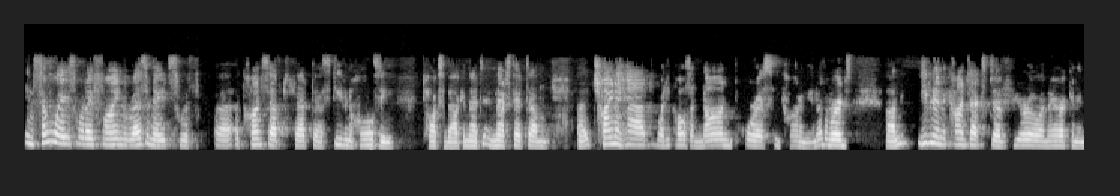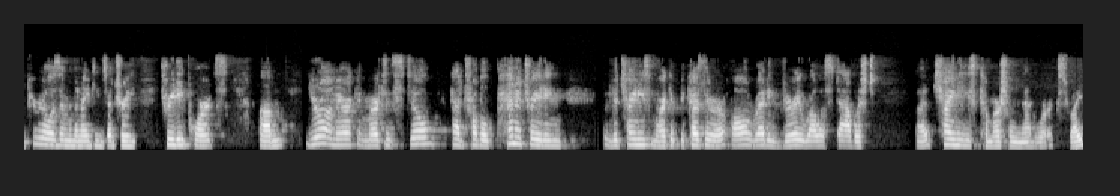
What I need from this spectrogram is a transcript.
in some ways, what I find resonates with a concept that uh, Stephen Halsey talks about, and, that, and that's that um, uh, China had what he calls a non porous economy. In other words, um, even in the context of Euro American imperialism in the 19th century, treaty ports, um, Euro American merchants still had trouble penetrating the Chinese market because there are already very well established uh, Chinese commercial networks, right?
